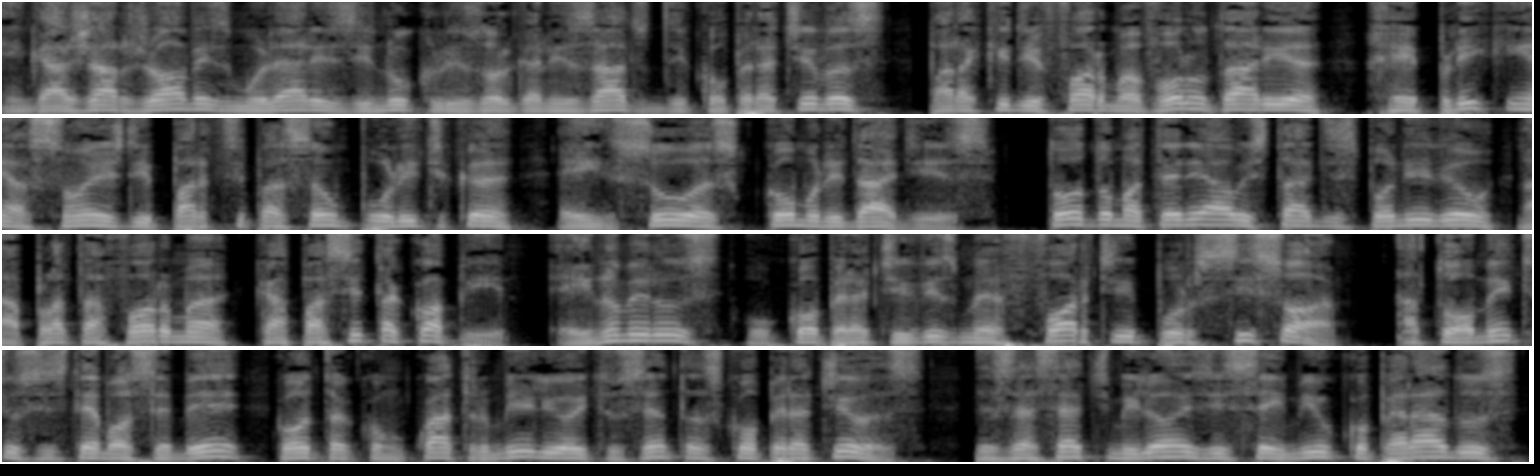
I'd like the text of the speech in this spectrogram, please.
engajar jovens, mulheres e núcleos organizados de cooperativas para que, de forma voluntária, repliquem ações de participação política em suas comunidades. Todo o material está disponível na plataforma Capacita Cop. Em números, o cooperativismo é forte por si só. Atualmente, o sistema OCB conta com 4.800 cooperativas, 17 milhões e 100 mil cooperados,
